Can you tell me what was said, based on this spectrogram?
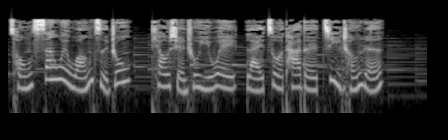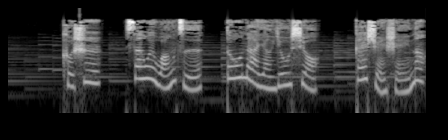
从三位王子中。挑选出一位来做他的继承人。可是三位王子都那样优秀，该选谁呢？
